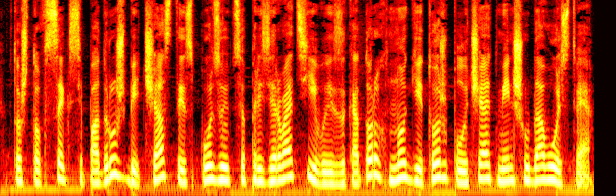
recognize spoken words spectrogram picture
– то, что в сексе по дружбе часто используются презервативы, из-за которых многие тоже получают меньше удовольствия.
